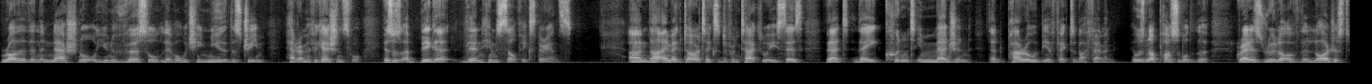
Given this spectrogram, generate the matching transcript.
rather than the national or universal level, which he knew that this dream had ramifications for. This was a bigger than himself experience. Um, the Ha'amek Davar takes a different tact where he says that they couldn't imagine that Paro would be affected by famine. It was not possible that the greatest ruler of the largest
